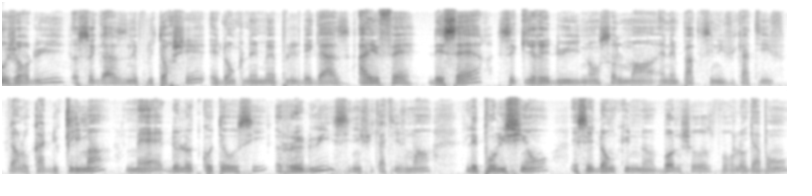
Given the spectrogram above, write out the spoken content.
Aujourd'hui, ce gaz n'est plus torché et donc n'émet plus de gaz à effet de serre, ce qui réduit non seulement un impact significatif dans le cadre du climat, mais de l'autre côté aussi réduit significativement les pollutions et c'est donc une bonne chose pour le Gabon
